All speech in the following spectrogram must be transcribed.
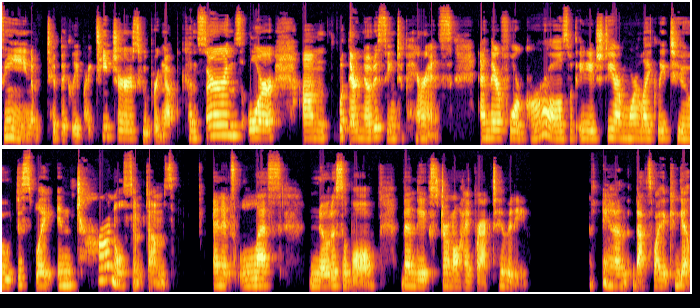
seen, typically by teachers who bring up concerns or um, what they're noticing to parents. And therefore, girls with ADHD are more likely to display internal symptoms and it's less noticeable than the external hyperactivity. And that's why it can get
